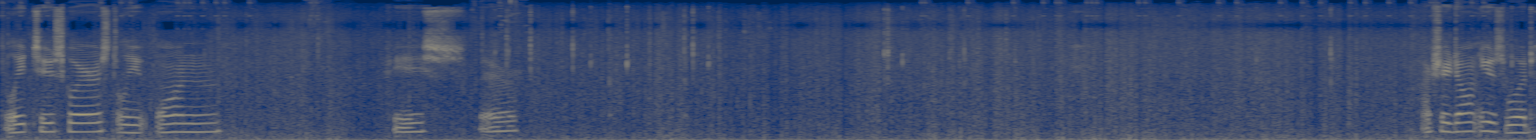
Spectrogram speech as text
Delete two squares, delete one piece there. Actually, don't use wood.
